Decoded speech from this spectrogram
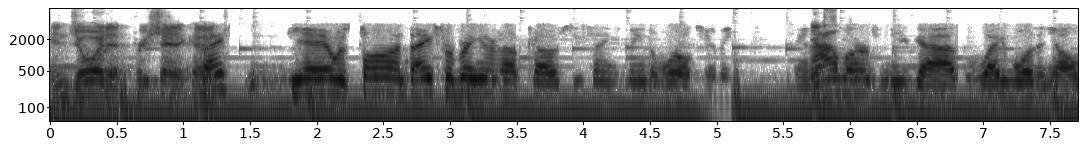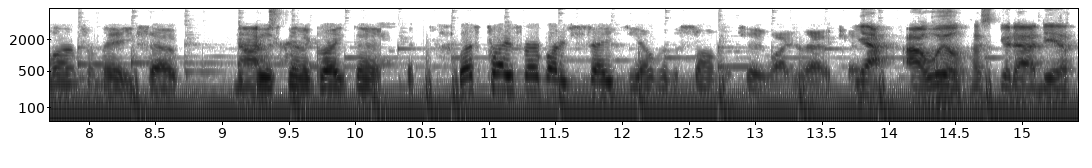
Enjoyed it. Appreciate it, coach. Thanks. Yeah, it was fun. Thanks for bringing it up, Coach. These things mean the world to me, and Yes. I learned from you guys way more than y'all learned from me. So Nice. it's been a great thing. Let's pray for everybody's safety over the summer too, while you're at it. Yeah, I will. That's a good idea.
